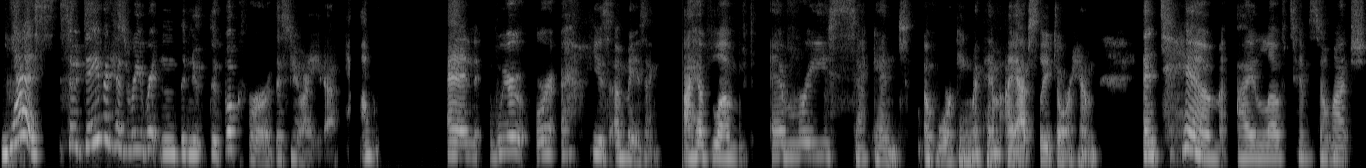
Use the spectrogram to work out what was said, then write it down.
yes so david has rewritten the new the book for this new aida oh and we're we're he's amazing. I have loved every second of working with him. I absolutely adore him. And Tim, I love Tim so much.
